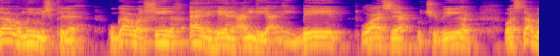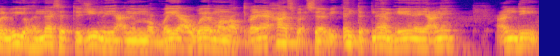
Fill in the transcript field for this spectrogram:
قال له مين مشكلة. وقال له الشيخ أنا هنا عندي يعني بيت واسع وكبير واستقبل بيه الناس اللي تجيني يعني من الضيعة وغير مناطق يعني حاسب حسابي انت تنام هنا يعني؟ عندي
